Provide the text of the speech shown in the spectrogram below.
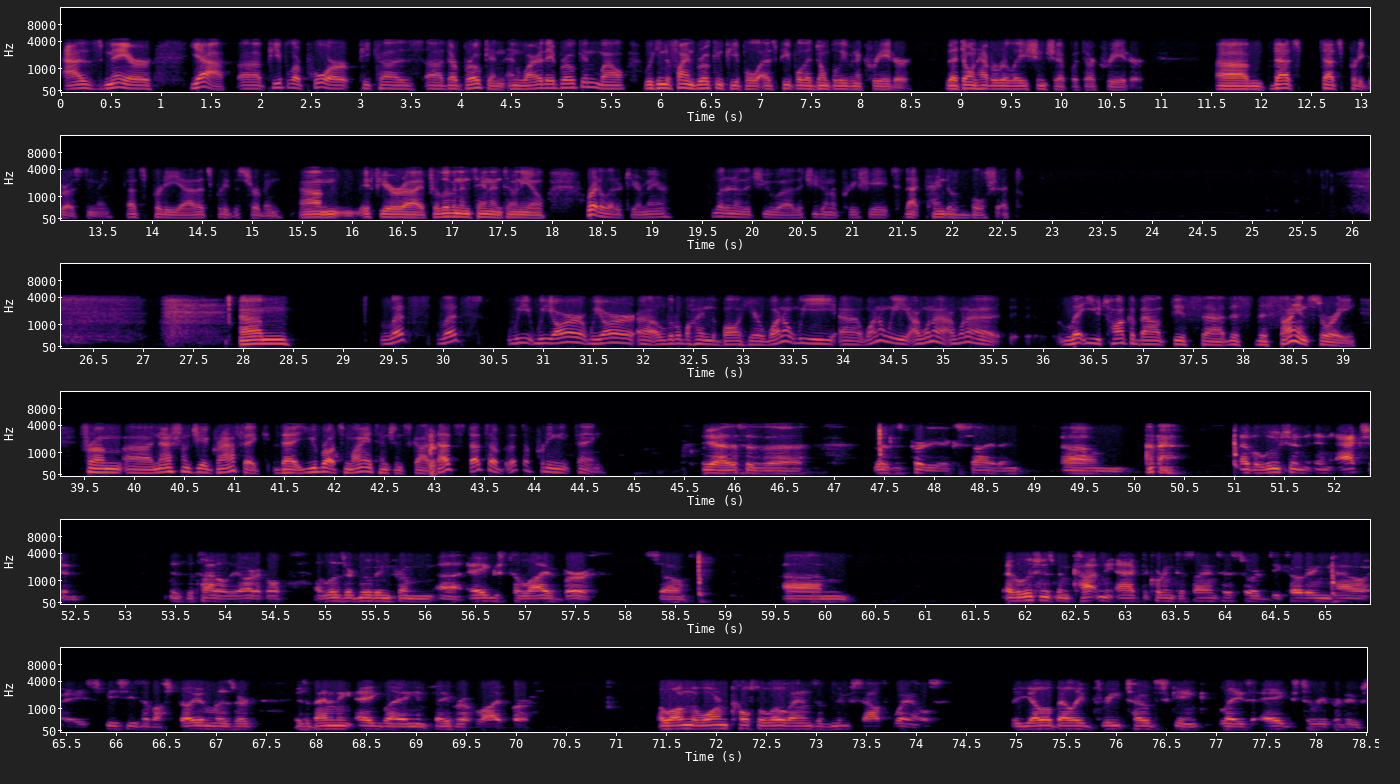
as mayor, yeah, uh, people are poor because uh, they're broken. And why are they broken? Well, we can define broken people as people that don't believe in a creator, that don't have a relationship with their creator. Um, that's that's pretty gross to me. That's pretty uh, that's pretty disturbing. Um, if you're uh, if you're living in San Antonio, write a letter to your mayor. Let her know that you uh, that you don't appreciate that kind of bullshit. Um, let's let's we we are we are uh, a little behind the ball here. Why don't we uh, why don't we I want to I want to let you talk about this uh, this this science story from uh, National Geographic that you brought to my attention, Scott. That's that's a that's a pretty neat thing. Yeah, this is uh this is pretty exciting. Um, Evolution in action is the title of the article. A lizard moving from uh, eggs to live birth. So um, Evolution has been caught in the act, according to scientists who are decoding how a species of Australian lizard is abandoning egg laying in favor of live birth. Along the warm coastal lowlands of New South Wales, the yellow bellied three toed skink lays eggs to reproduce.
